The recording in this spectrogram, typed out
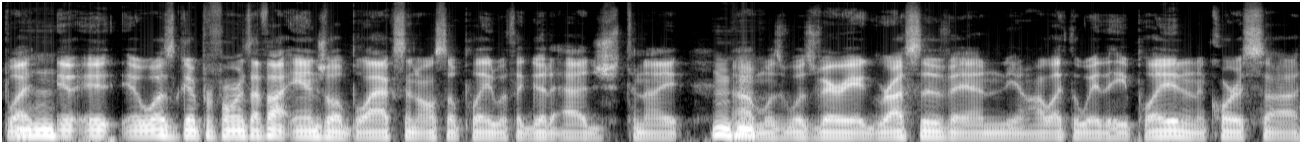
but it, it, it was good performance. I thought Angelo Blackson also played with a good edge tonight. Um, was was very aggressive, and you know I like the way that he played, and of course uh,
